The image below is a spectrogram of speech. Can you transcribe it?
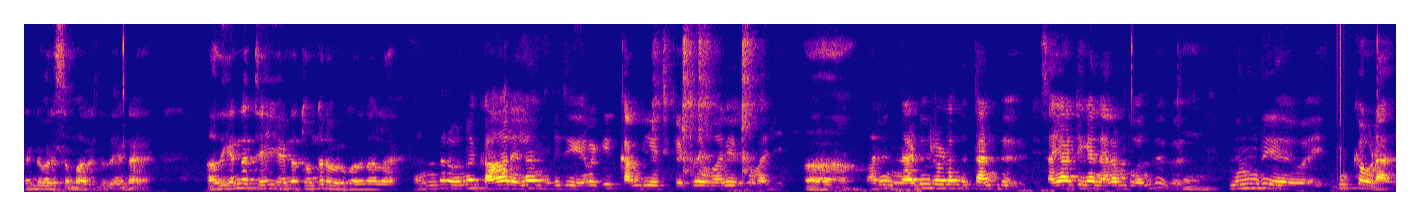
ரெண்டு வருஷமா இருக்குது என்ன? அது என்ன தேய் என்ன தொந்தரவு இருக்கும் அதனால? தொந்தரவுன்னா காலெல்லாம் முடிஞ்சு இறக்கி கம்பி வச்சு கட்டுற மாதிரி இருக்கும் வலி. ஆஹ், அது நடுவில் உள்ள அந்த தண்டு சயாட்டிகா நரம்பு வந்து நிமிந்து நிற்க விடாது.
